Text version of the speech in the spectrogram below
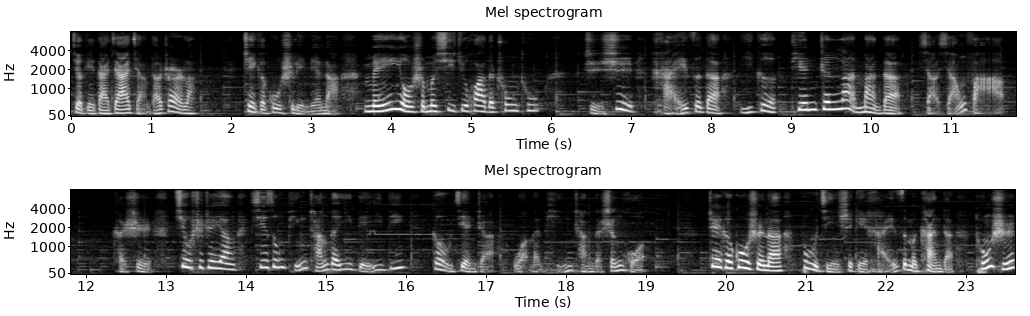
就给大家讲到这儿了。这个故事里面呢，没有什么戏剧化的冲突，只是孩子的一个天真烂漫的小想法。可是，就是这样稀松平常的一点一滴，构建着我们平常的生活。这个故事呢，不仅是给孩子们看的，同时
